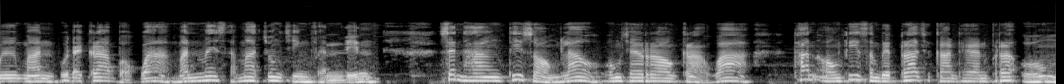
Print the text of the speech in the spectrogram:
มือมัน ผู้ใดกล้าบอกว่ามันไม่สามารถช่วงชิงแผ่นดิน เส้นทางที่สองเล่าองค์ชายรองกล่าวว่า ท่านองค์ที่สำเร็จราชการแทนพระองค์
